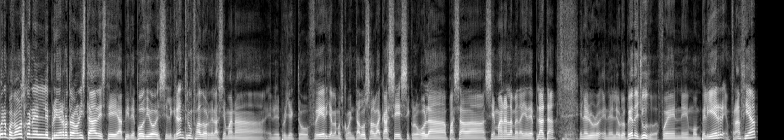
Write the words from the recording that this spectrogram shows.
Bueno, pues vamos con el primer protagonista de este API de podio. Es el gran triunfador de la semana en el proyecto FAIR. Ya lo hemos comentado, Salva Case se colgó la pasada semana la medalla de plata en el, en el europeo de judo. Fue en Montpellier, en Francia,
